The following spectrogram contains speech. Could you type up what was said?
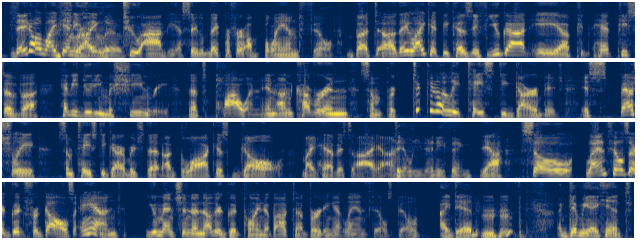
they don't like That's where I anything too obvious. They, they prefer a bland fill. But uh, they like it because if you got a uh, p- he- piece of uh, heavy duty machinery that's plowing and uncovering some particularly tasty garbage, especially some tasty garbage that a glaucous gull might have its eye on. they'll eat anything. Yeah. So landfills are good for gulls. And you mentioned another good point about uh, birding at landfills, Bill. I did. Mm-hmm. Give me a hint.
